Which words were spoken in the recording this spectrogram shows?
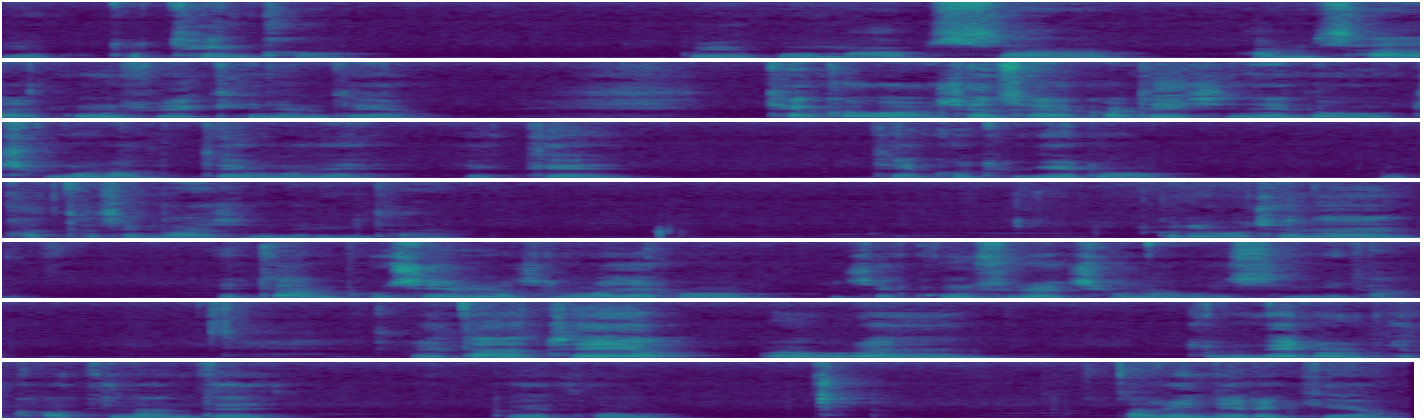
그리고 또 탱커 그리고 마법사, 암살, 궁수 이렇게 있는데요. 탱커가 전사 역할 대신해도 충분하기 때문에 이렇게 탱커 두 개로 같다 생각하시면 됩니다. 그리고 저는 일단 보시면 마찬가지로 이제 공수를 지원하고 있습니다. 일단 제 얼굴은 좀 내려도 될 것 같긴 한데 그래도 나중에 내릴게요.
